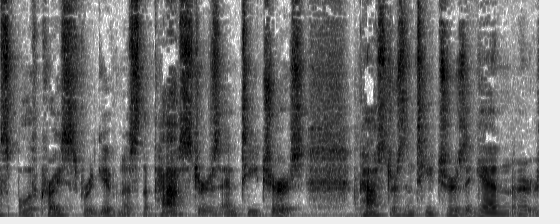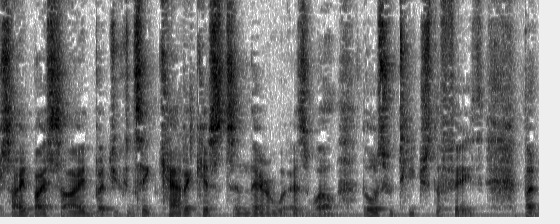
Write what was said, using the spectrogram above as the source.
gospel of Christ's forgiveness, the pastors and teachers, pastors and teachers again are side by side, but you can say catechists in there as well, those who teach the faith. But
